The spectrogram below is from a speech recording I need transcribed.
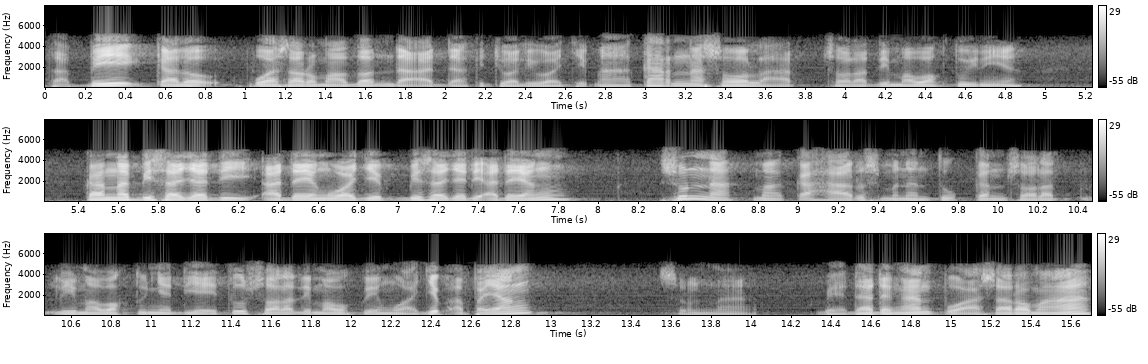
Tapi kalau puasa Ramadan tidak ada kecuali wajib. Nah, karena sholat, sholat lima waktu ini ya. Karena bisa jadi ada yang wajib, bisa jadi ada yang sunnah, maka harus menentukan sholat lima waktunya dia itu sholat lima waktu yang wajib apa yang sunnah. Beda dengan puasa Ramadan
